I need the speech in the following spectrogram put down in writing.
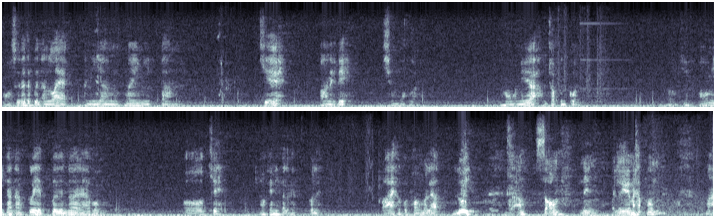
อ๋อซื้อได้แต่ปืนอันแรก อันนี้ยังไม่มีตังโอเคอ๋อไหนดิชั่วโมงละอ๋ออันนี้อะผมชอบปืนกลโอเคอ๋อมีการอัปเกรดปืนด้วยนะครับผม โอเค เอาแค่นี้ก่อนเลยกันกดเลย ไปเขากดพร้อมหมดแล้ว ลุย สามสองหนึ่งไปเลยนะครับผม มา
